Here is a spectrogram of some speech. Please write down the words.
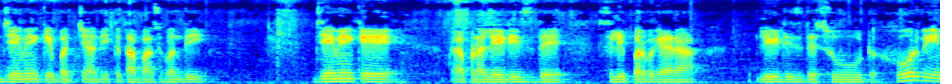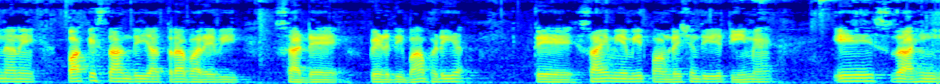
ਜਿਵੇਂ ਕਿ ਬੱਚਿਆਂ ਦੀ ਕਿਤਾਬਾਂ ਸੰਬੰਧੀ, ਜਿਵੇਂ ਕਿ ਆਪਣਾ ਲੇਡੀਜ਼ ਦੇ ਸਲੀਪਰ ਵਗੈਰਾ ਲੇਡੀਜ਼ ਦੇ ਸੂਟ, ਹੋਰ ਵੀ ਇਹਨਾਂ ਨੇ ਪਾਕਿਸਤਾਨ ਦੀ ਯਾਤਰਾ ਬਾਰੇ ਵੀ ਸਾਡੇ ਪਿੰਡ ਦੀ ਬਾਹ ਫੜੀ ਆ ਤੇ ਸਾਈਂ ਮੀਆਂ ਮੀਰ ਫਾਊਂਡੇਸ਼ਨ ਦੀ ਇਹ ਟੀਮ ਹੈ, ਇਸ ਦਾ ਅਸੀਂ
